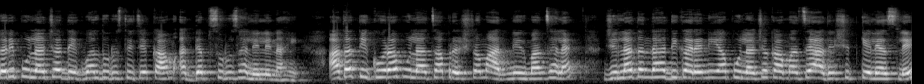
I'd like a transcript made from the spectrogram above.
तरी पुलाच्या देखभाल दुरुस्तीचे काम अद्याप सुरू झालेले नाही. आता तिखोरा पुलाचा प्रश्न निर्माण झालाय. जिल्हा दंडाधिकाऱ्यांनी या पुलाच्या कामाचे आदेशित केले असले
